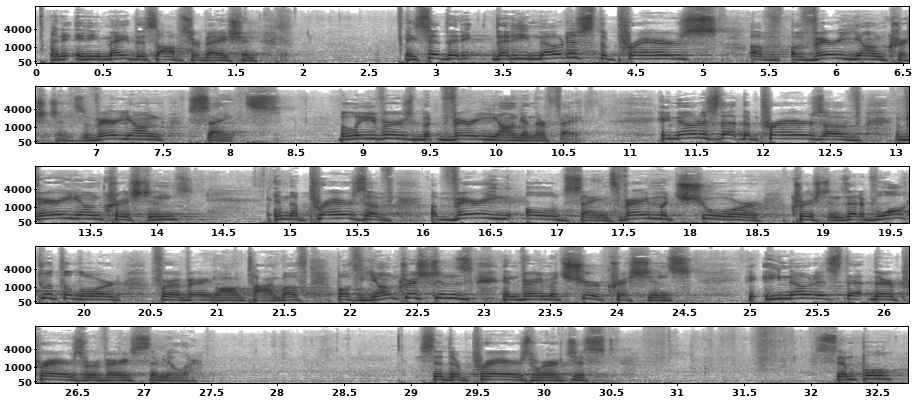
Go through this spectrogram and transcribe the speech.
and, and he made this observation. He said that he, that he noticed the prayers of, of very young Christians, of very young saints, believers, but very young in their faith. He noticed that the prayers of very young Christians and the prayers of, of very old saints, very mature Christians that have walked with the Lord for a very long time, both, both young Christians and very mature Christians, he noticed that their prayers were very similar. He said their prayers were just simple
